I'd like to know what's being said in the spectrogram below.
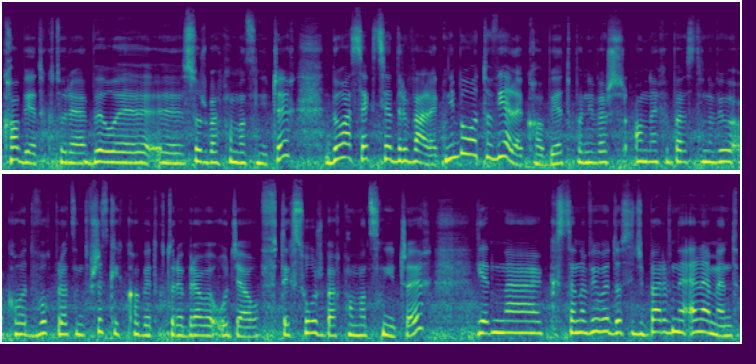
kobiet, które były e, w służbach pomocniczych, była sekcja drwalek. Nie było to wiele kobiet, ponieważ one chyba stanowiły około 2% wszystkich kobiet, które brały udział w tych służbach pomocniczych, jednak stanowiły dosyć barwny element.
